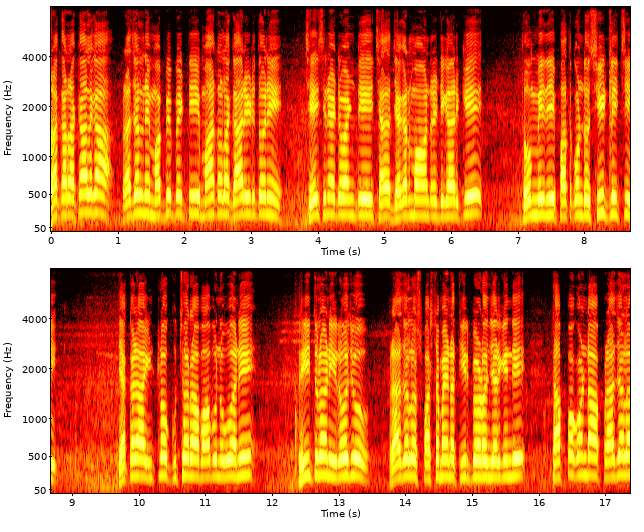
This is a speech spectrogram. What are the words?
రకరకాలుగా ప్రజల్ని మభ్యపెట్టి మాటల గారిడితోని చేసినటువంటి జగన్మోహన్ రెడ్డి గారికి తొమ్మిది పదకొండు సీట్లు ఇచ్చి ఎక్కడ ఇంట్లో కూర్చోరా బాబు నువ్వు అని రీతిలోని ఈరోజు ప్రజలు స్పష్టమైన తీర్పు ఇవ్వడం జరిగింది. తప్పకుండా ప్రజలు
